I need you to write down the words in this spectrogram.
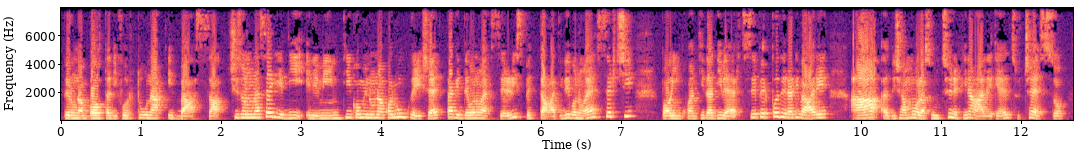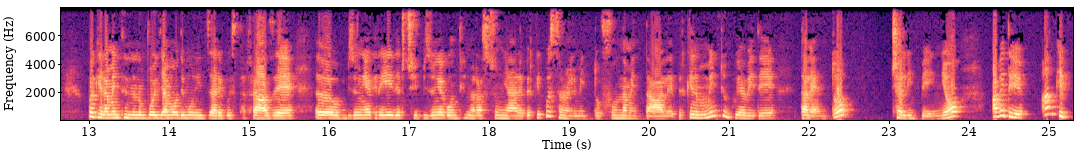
per una botta di fortuna e basta. Ci sono una serie di elementi, come in una qualunque ricetta, che devono essere rispettati, devono esserci poi in quantità diverse per poter arrivare a, diciamo, la soluzione finale, che è il successo. Poi chiaramente noi non vogliamo demonizzare questa frase eh, bisogna crederci, bisogna continuare a sognare, perché questo è un elemento fondamentale, perché nel momento in cui avete talento, c'è l'impegno, avete anche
